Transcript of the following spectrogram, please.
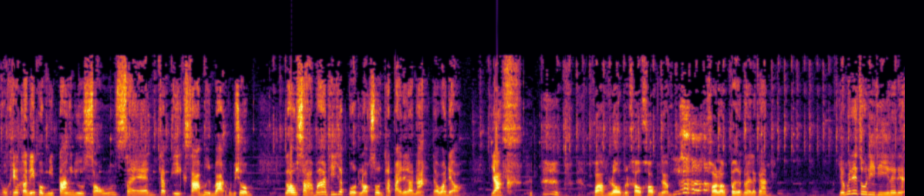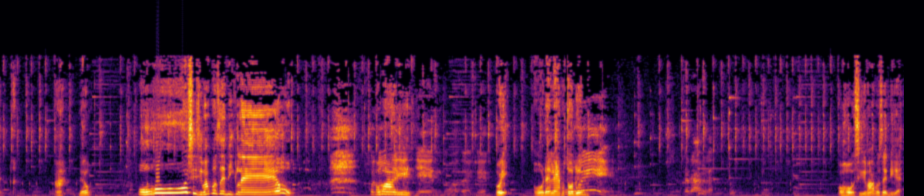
โอเค ตอนนี้ผมมีตังค์อยู่ 2 0 0แสนกับอีก 30,000 บาท คุณผู้ชม เราสามารถที่จะปลดล็อกโซนถัดไปได้แล้วนะ แต่ว่าเดี๋ยว ยัง ความโลภมันเข้าครอบงำ ขอลองเปิดหน่อยแล้วกัน ยังไม่ได้ตัวดีๆเลยเนี่ย อะ เร็ว โอ้ย45%อีกแล้วคุณเอาต้องไว้ใจเย็นๆคุณต้องใจเย็นเฮ้ย โอ้ได้แรงมาตัวนึงอุ๊ยฉันก็ได้ไปแล้วโอ้โห45%อีกแล้ว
